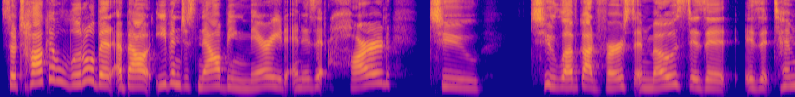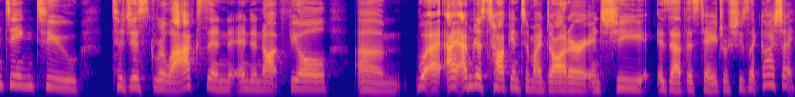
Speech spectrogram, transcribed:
So talk a little bit about even just now being married and is it hard to to love god first and most? Is it is it tempting to to just relax and and to not feel um well I, i'm just talking to my daughter and she is at the stage where she's like gosh i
